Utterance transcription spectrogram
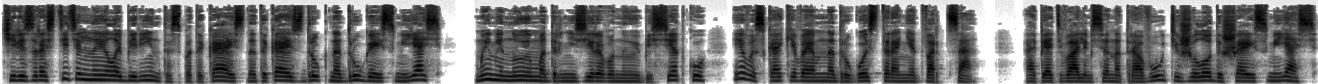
Через растительные лабиринты, спотыкаясь, натыкаясь друг на друга и смеясь, мы минуем модернизированную беседку и выскакиваем на другой стороне дворца. Опять валимся на траву, тяжело дыша и смеясь.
